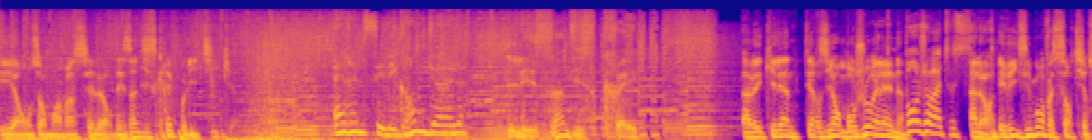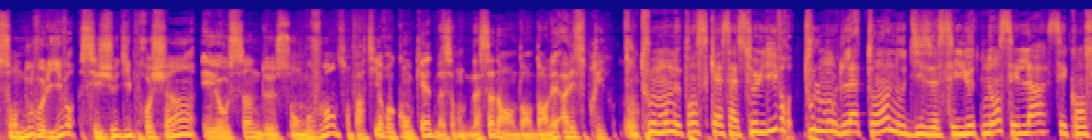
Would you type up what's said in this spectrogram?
Et à 11h20, c'est l'heure des indiscrets politiques. RMC les grandes gueules. Les indiscrets. Avec Hélène Terzian. Bonjour Hélène. Bonjour à tous. Alors, Éric Zemmour va sortir son nouveau livre, c'est jeudi prochain, et au sein de son mouvement, de son parti Reconquête, bah, on a ça dans, dans, dans, à l'esprit. Tout le monde ne pense qu'à ça. Ce livre, tout le monde l'attend, nous disent ces lieutenants. C'est la séquence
